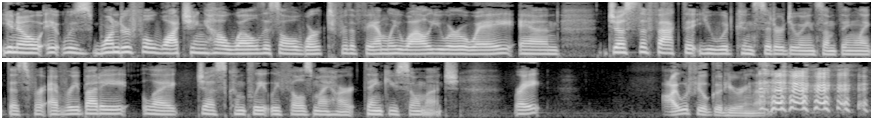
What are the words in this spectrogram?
You know, it was wonderful watching how well this all worked for the family while you were away, and just the fact that you would consider doing something like this for everybody, like, just completely fills my heart. Thank you so much. Right? I would feel good hearing that.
